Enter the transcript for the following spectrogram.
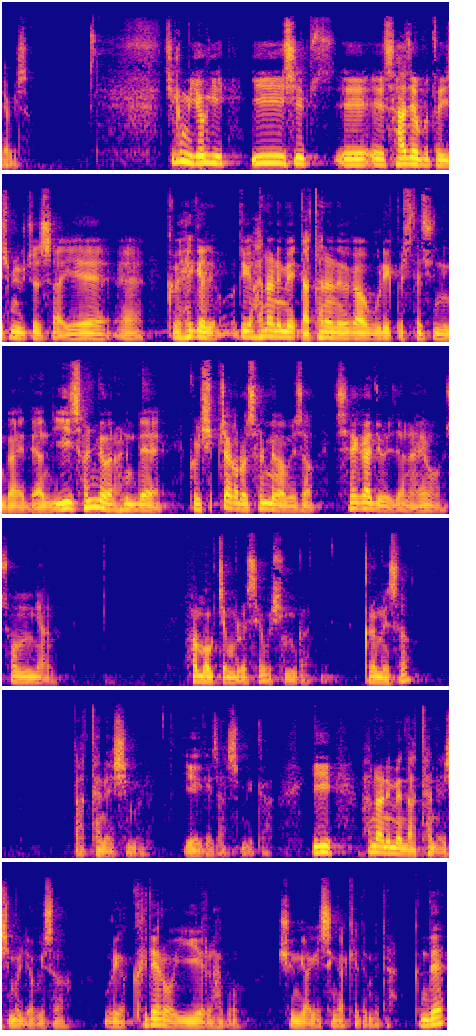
여기서. 지금 여기 24절부터 26절 사이에 그 해결, 어떻게 하나님의 나타나는 의가 우리의 것이 될 수 있는가에 대한 이 설명을 하는데 그걸 십자가로 설명하면서 세 가지로 잖아요. 속량, 화목제물로 세우신 것. 그러면서 나타내심을 얘기하지 않습니까? 이 하나님의 나타내심을 여기서 우리가 그대로 이해를 하고 중요하게 생각해야 됩니다. 근데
